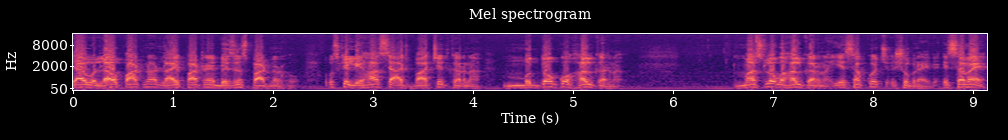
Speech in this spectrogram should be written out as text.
चाहे वो love partner life partner business partner हो, उसके लिहाज से आज बातचीत करना, मुद्दों को हल करना, मसलों को हल करना, ये सब कुछ शुभ रहेगा। इस समय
